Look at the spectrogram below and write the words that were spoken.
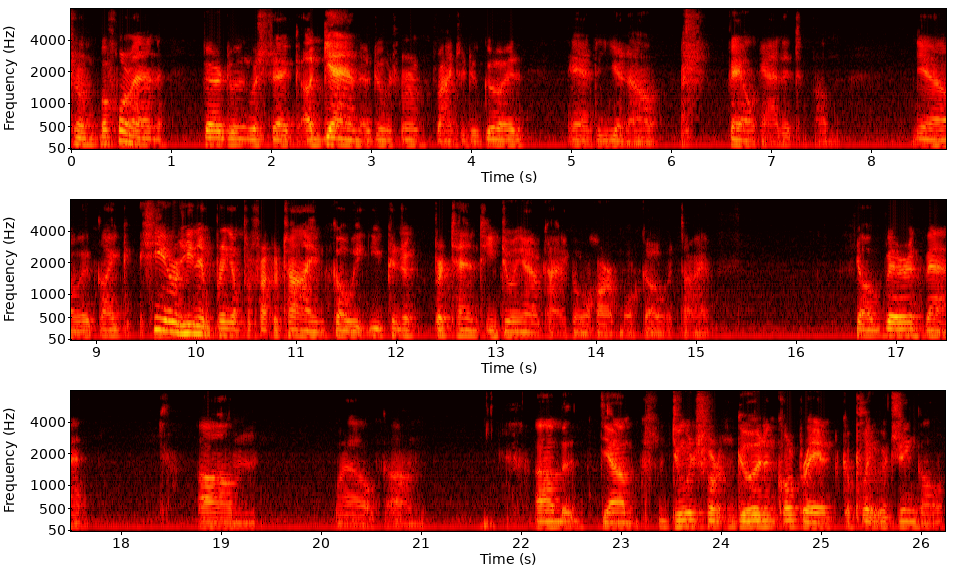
Before then, they're doing the shtick again, doing trying to do good, and, you know, failing at it. Um, you know, like here he didn't bring up the fucker time. Go, you can just pretend he's doing it kind of go hard more go in time. You know, there's that. Um, well, um, um, yeah, doing for good incorporated, complete with jingle.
